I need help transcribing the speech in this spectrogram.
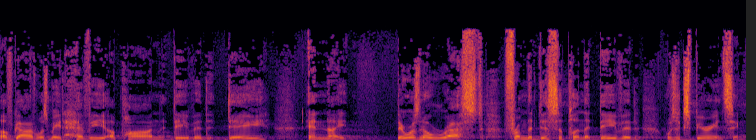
of God was made heavy upon David day and night. There was no rest from the discipline that David was experiencing.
